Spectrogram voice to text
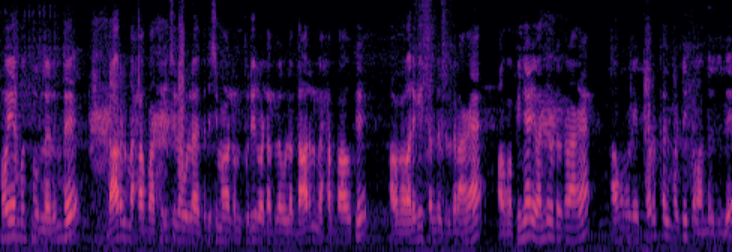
கோயம்புத்தூர்ல இருந்து தாருல் மெஹப்பா திருச்சியில் உள்ள திருச்சி மாவட்டம் துரீர் வட்டத்தில் உள்ள தாருல் மெஹப்பாவுக்கு அவங்க வருகை தந்துட்டு இருக்கிறாங்க அவங்க பின்னாடி வந்துகிட்டு இருக்கிறாங்க அவங்களுடைய பொருட்கள் மட்டும் இப்போ வந்திருக்குது.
